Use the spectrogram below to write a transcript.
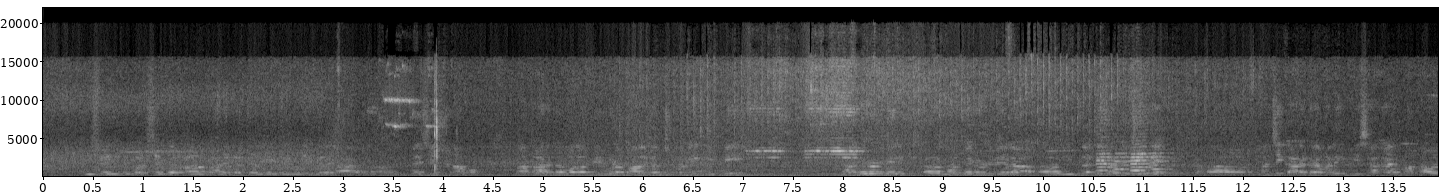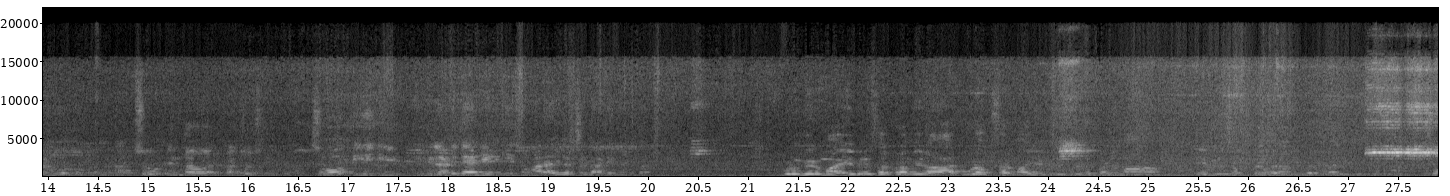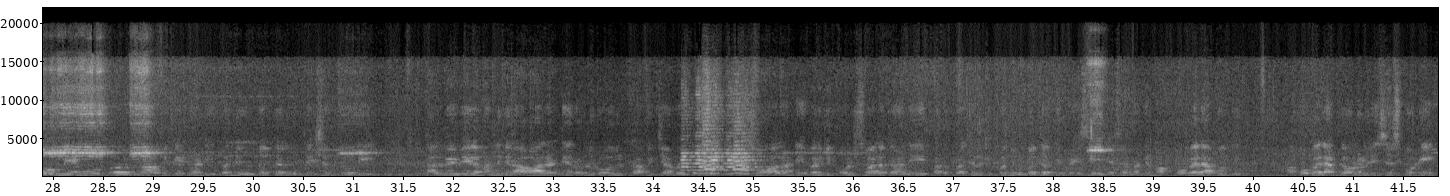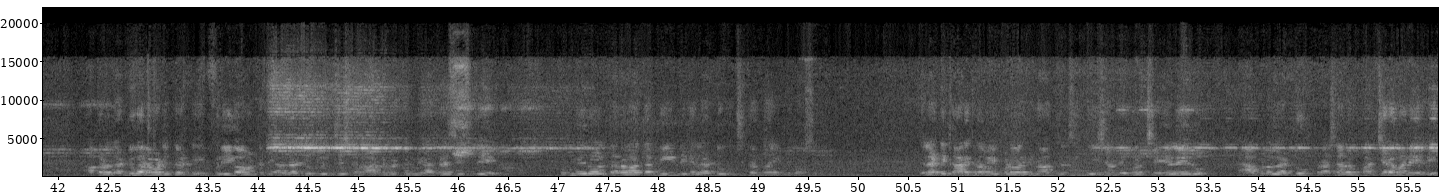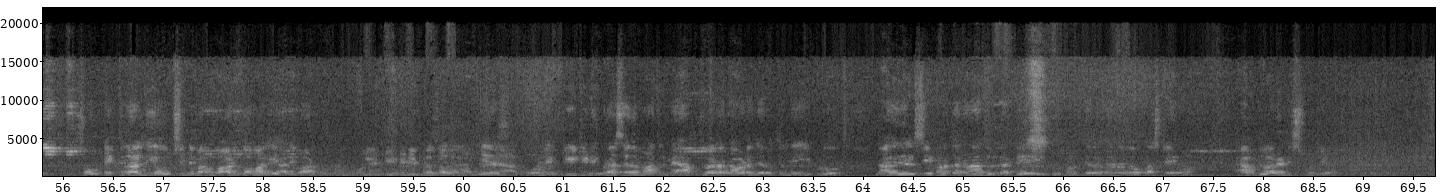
విశ్వ హిందూ పరిషత్ కార్యకర్తల్ని మేము రిక్వెస్ట్ చేస్తున్నాము. మా కార్యక్రమాల్లో మీరు కూడా పాల్గొంచుకొని ఇంటి నలభై రెండు వేల నలభై రెండు వేల ఇంట్లో మంచి కార్యక్రమానికి మీ సహాయం మాకు కావాలని కోరుకుంటున్నాము. ఖర్చు ఎంత ఖర్చు వచ్చింది? సో ఈ ఈ ఇది లడ్డు తయారు చేయడానికి సుమారు ఐదు లక్షలు దాటిందండి సార్. ఇప్పుడు మీరు మా ఏబీలు సరఫరా మీరు ఆ యాప్ కూడా ఒకసారి మా ఏబీలు చెప్పండి. మా ఏబీలు సబ్స్క్రైబర్ అందరూ కూడా. సో మేము ట్రాఫిక్ ఎటువంటి ఇబ్బంది ఉండొద్దనే ఉద్దేశంతో నలభై వేల మందికి రావాలంటే రెండు రోజులు ట్రాఫిక్ జామ్ అవుతుంది సో అలాంటి ఎవరికి పోలీస్ వాళ్ళకి కానీ ప్ర- ప్రజలకు ఇబ్బంది ఉండొద్దని చెప్పేసి ఏం చేశామంటే మాకు మొబైల్ యాప్ ఉంది. ఆ మొబైల్ యాప్ డౌన్లోడ్ చేసేసుకొని అక్కడ లడ్డు కనబడుద్దండి ఫ్రీగా ఉంటుంది. ఆ లడ్డు క్లిక్ చేసుకొని ఆర్డర్ పెట్టుకొని మీ అడ్రస్ ఇస్తే తొమ్మిది రోజుల తర్వాత మీ ఇంటికి లడ్డు ఉచితంగా ఇంటికి వస్తుంది. ఇలాంటి కార్యక్రమం ఇప్పటివరకు నాకు తెలిసి దేశంలో ఎవరు చేయలేదు. యాప్లో లడ్డు ప్రసాదం పంచడం అనేది. సో టెక్నాలజీ వచ్చింది మనం వాడుకోవాలి అది వాడుకుంటాం ఓన్లీ టీటీడీ ప్రసాదం మాత్రమే. యాప్ ద్వారా రావడం జరుగుతుంది. ఇప్పుడు నాకు తెలిసి మన ధననాథులు లడ్డే ఇప్పుడు మన తెలంగాణలో ఫస్ట్ టైం యాప్ ద్వారా డిస్ట్రిబ్యూట్ చేయాలి.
